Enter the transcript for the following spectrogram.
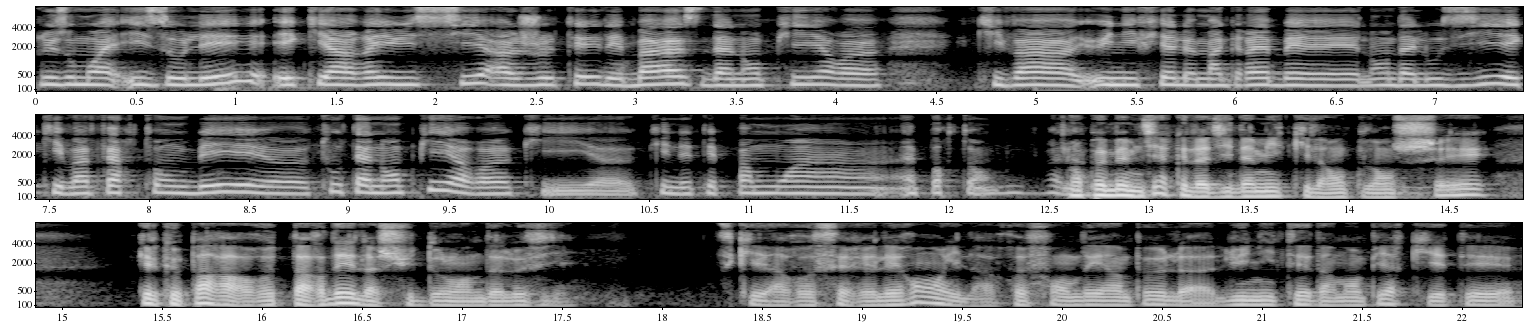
plus ou moins isolée et qui a réussi à jeter les bases d'un empire qui va unifier le Maghreb et l'Andalousie et qui va faire tomber tout un empire qui, qui n'était pas moins important. On peut même dire que la dynamique qu'il a enclenchée, quelque part, a retardé la chute de l'Andalousie ce qui a resserré les rangs, il a refondé un peu l'unité d'un empire qui était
